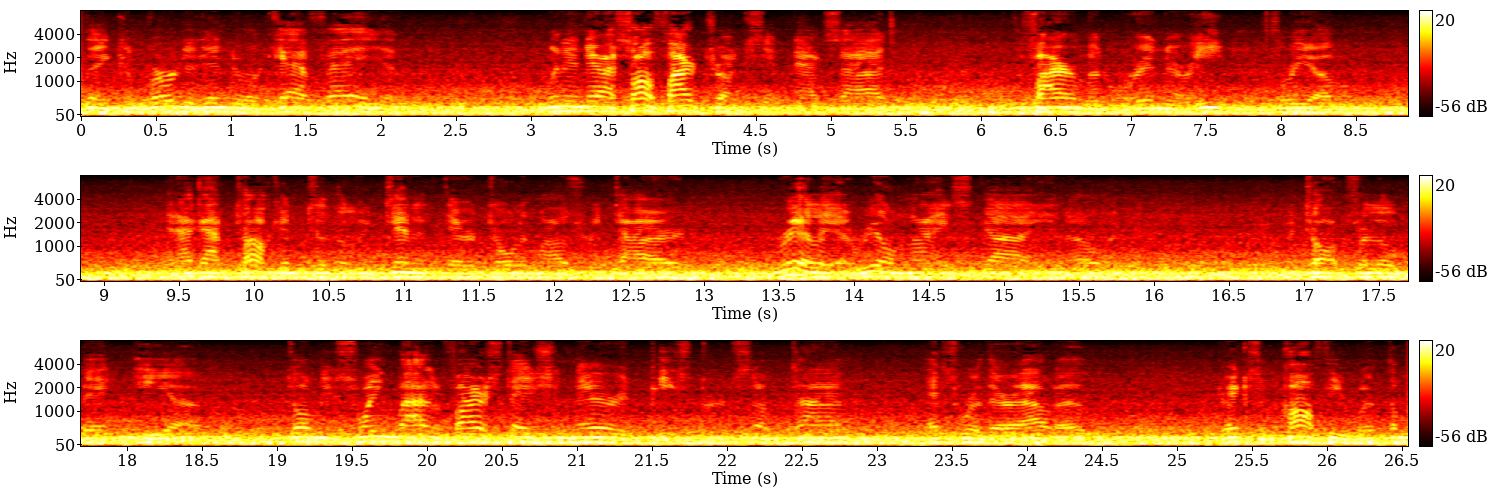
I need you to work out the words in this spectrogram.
they converted into a cafe. And went in there. I saw a fire truck sitting outside. The firemen were in there eating, three of them. And I got talking to the lieutenant there, told him I was retired. Really a real nice guy, you know. And we talked for a little bit. He uh, told me to swing by the fire station there in Peaster sometime. That's where they're out of. Drink some coffee with them.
